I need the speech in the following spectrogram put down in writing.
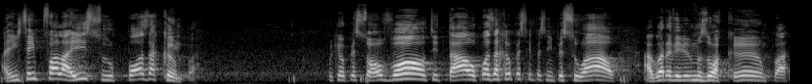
A gente sempre fala isso pós-acampa. Porque o pessoal volta e tal. O pós-acampa é sempre assim, pessoal, agora vivemos o acampa,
